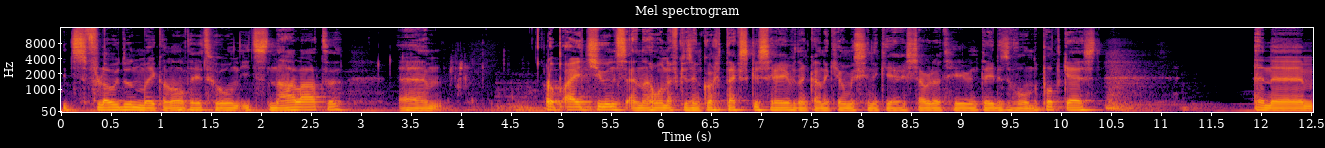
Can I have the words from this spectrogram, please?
iets flow doen, maar ik kan altijd gewoon iets nalaten. Um, op iTunes en dan gewoon even een kort tekstje schrijven. Dan kan ik jou misschien een keer een shout-out geven tijdens de volgende podcast. En um,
